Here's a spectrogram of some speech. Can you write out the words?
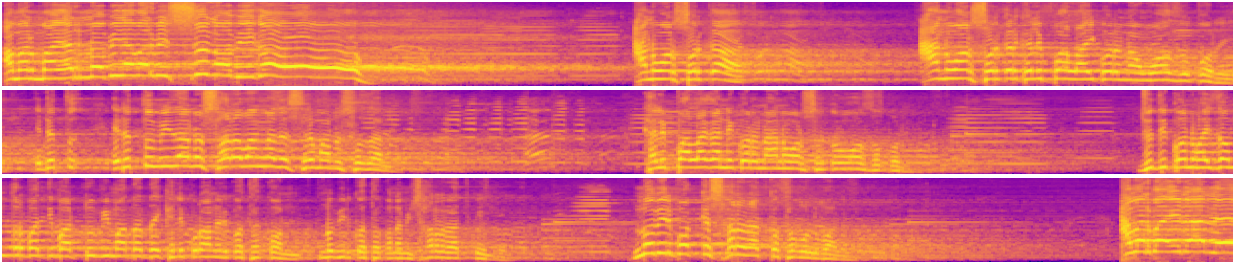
আমার মায়ার নবী, আমার বিশ্ব নবী গো। আনোয়ার সরকার। আনোয়ার সরকার খালি পালাই করে না ওয়াজও করে। এটা তো এটা তুমি জানো, সারা বাংলাদেশের মানুষও জানো। খালি পালাগানি করে না, আনোয়ার সরকার ওয়াজও করে। যদি কোন ভাই যন্ত্রপাতি বা টুপি মাথা দেয়, খালি কোরআনের কথা কন, নবীর কথা কন, আমি সারা রাত কইব। নবীর পক্ষে সারা রাত কথা বলব আমি। আমার ভাইরা রে,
